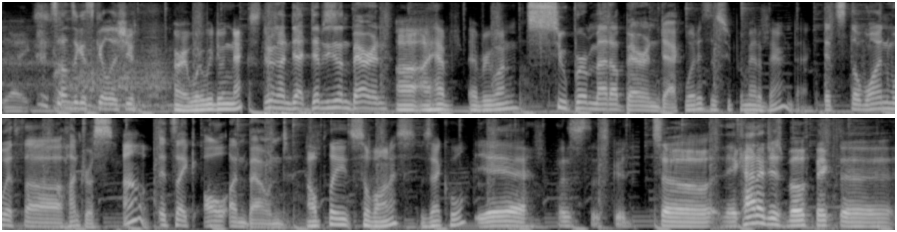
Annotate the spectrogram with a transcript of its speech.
Yikes. Sounds like a skill issue. All right, what are we doing next? Doing undead. Dibsies and Baron. Uh, I have everyone. Super meta Baron deck. What is the super meta Baron deck? It's the one with uh Huntress. Oh, It's like all unbound. I'll play Sylvanas. Is that cool? Yeah, that's that's good. So they kind of just both picked the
